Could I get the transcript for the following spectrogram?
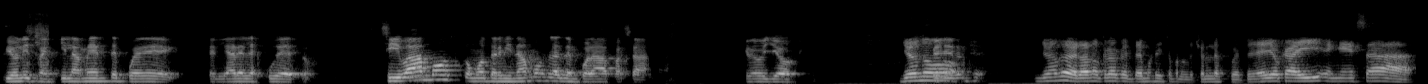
Pioli tranquilamente puede pelear el Scudetto. Si vamos como terminamos la temporada pasada, creo yo. Yo no, Pero- yo, de verdad no creo que estemos listos para luchar en el escueto. Ya yo caí en esa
